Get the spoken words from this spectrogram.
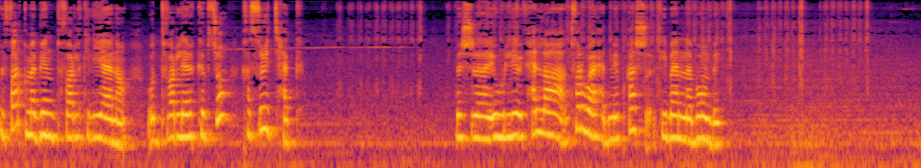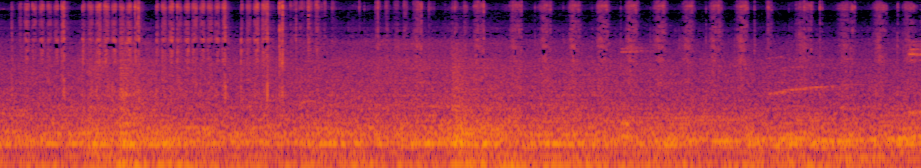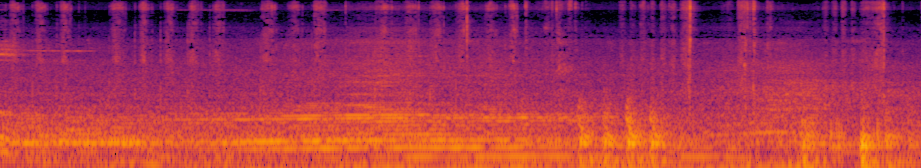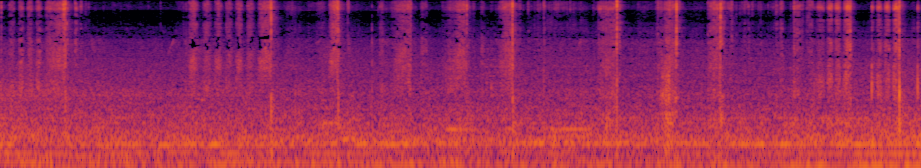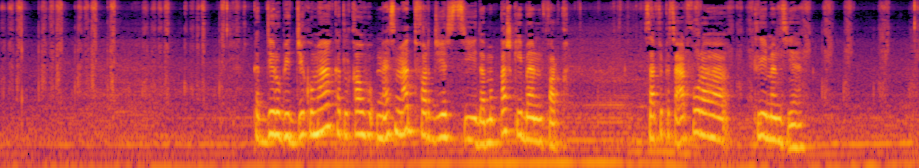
الفرق ما بين الضفر الكليانة والضفر اللي ركبته خاصو يتحك. باش يولي بحال ضفر واحد ما يبقاش كيبان بومبي. كديروا بيديكم ها كتلقاوه نعس مع الضفر ديال السيدة ما بقاش كيبان الفرق. صافي كتعرفوا راه تليمه مزيان.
